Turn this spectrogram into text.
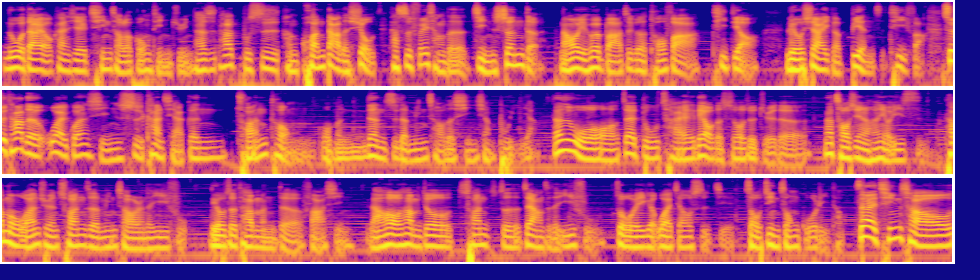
如果大家有看一些清朝的宫廷剧，它是它不是很宽大的袖子，它是非常的紧身的，然后也会把这个头发剃掉。留下一个辫子剃发，所以它的外观形式看起来跟传统我们认知的明朝的形象不一样。但是我在读材料的时候就觉得，那朝鲜人很有意思，他们完全穿着明朝人的衣服，留着他们的发型，然后他们就穿着这样子的衣服，作为一个外交使节走进中国里头。在清朝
